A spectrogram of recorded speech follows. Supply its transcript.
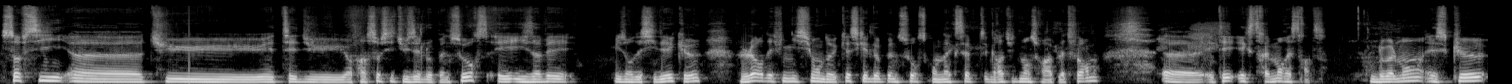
sauf si tu étais du, enfin sauf si tu faisais de l'open source et ils avaient ils ont décidé que leur définition de qu'est-ce qu'est de l'open source qu'on accepte gratuitement sur la plateforme euh, était extrêmement restreinte. Globalement, est-ce que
